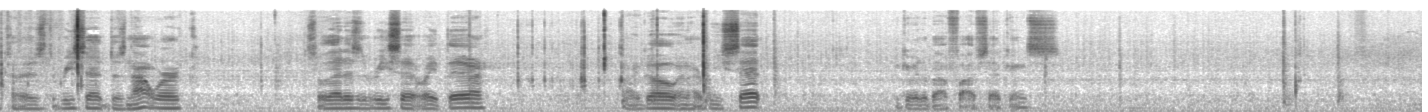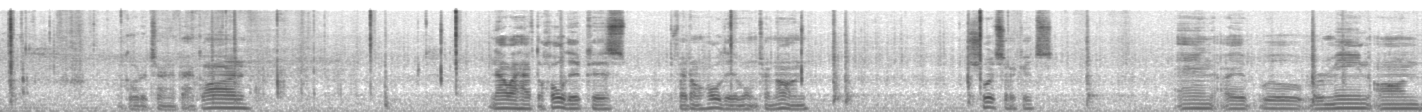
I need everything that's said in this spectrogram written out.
because the reset does not work. So that is the reset right there. I go and I reset. Give it about five seconds. Go to turn it back on. Now I have to hold it because if I don't hold it it won't turn on. Short circuits. And will remain on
